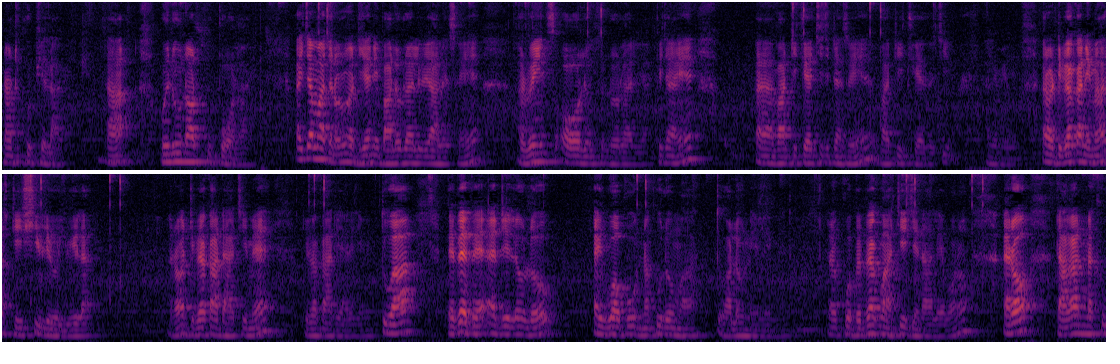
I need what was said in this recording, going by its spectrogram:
နောက်တစ်ခုဖြစ်လာပြီ။ဒါ window နောက်တစ်ခုပေါ်လာပြီ။အဲ့ကြမှာကျွန်တော်တို့ကဒီကနေဘာလုပ်လိုက်လို့ရလဲဆိုရင် arrange all လို့ဆိုလုပ်လိုက်ရ။ပြီးကြရင်အဲ vertical ကြည့်တယ်ဆိုရင် vertical ဆိုကြည့်အဲ့လိုမျိုးအဲ့တော့ဒီဘက်ကနေမှဒီ sheet လေးကိုရွေးလိုက်အဲ့တော့ဒီဘက်ကဒါကြည့်မယ်ဒီဘက်ကဒါကြည့်မယ် तू ကဘယ်ဘက်ပဲ edit လုပ်လို့အဲ့ workbook နှစ်ခုလုံးမှာ तू ကလုပ်နေလိမ့်မယ်အဲ့တော့ ကိုဘယ်ဘက်မှာကြည့်ကျင်တာလဲပေါ့နော်အဲ့တော့ဒါကနှစ်ခု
